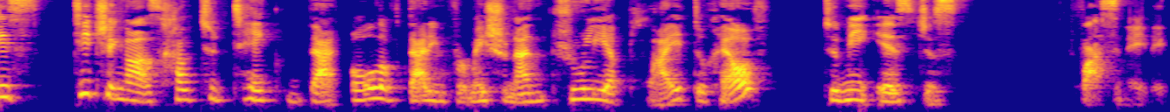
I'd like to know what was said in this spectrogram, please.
is teaching us how to take that all of that information and truly apply it to health to me is just fascinating.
